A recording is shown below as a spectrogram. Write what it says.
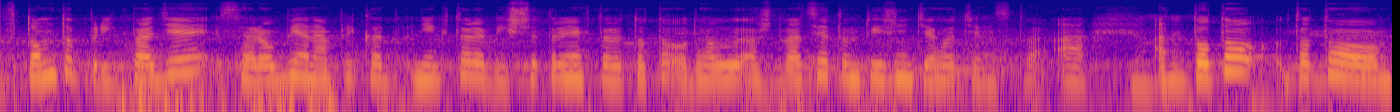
v tomto prípade sa robia napríklad niektoré vyšetrenia, ktoré toto odhalujú až v 20. týždni tehotenstva. A, a mhm. toto, toto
